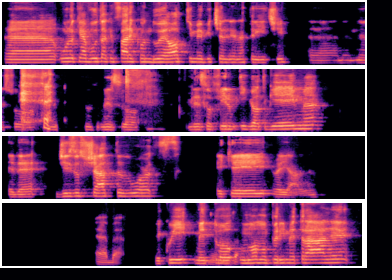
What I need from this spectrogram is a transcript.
eh, uno che ha avuto a che fare con due ottime vice allenatrici eh, nel, nel suo, nel, suo, nel suo film I Got Game ed è Jesus Shuttleworth, a.k.a. Ray Allen. eh beh, E qui metto un uomo perimetrale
